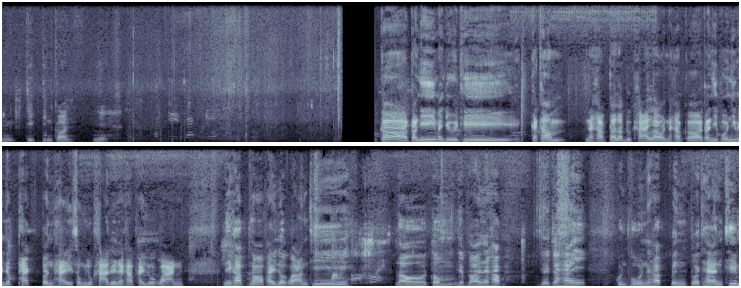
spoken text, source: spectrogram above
มันจิกกินก่อนนี่ ก็ตอนนี้มันอยู่ที่กระท่อมนะครับต้อนรับลูกค้าเรานะครับ ก็ตอนนี้ผมวันนี้ผมจะแพ็คต้นไผ่ส่งลูกค้าด้วยนะครับ ไผ่ลวกหวาน นี่ครับหน่อไผ่ลวกหวานที่เราต้มเรียบร้อยนะครับ เดี๋ยวจะให้คุณภูนนะครับ เป็นตัวแทนทีม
